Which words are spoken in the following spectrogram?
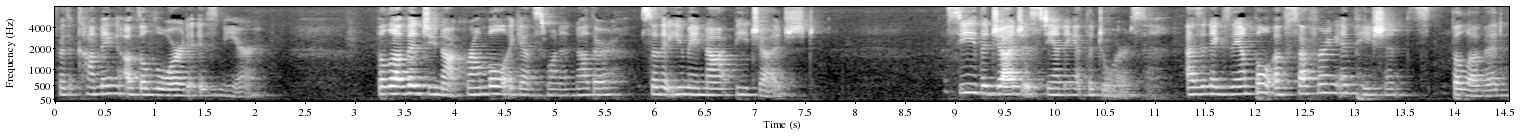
for the coming of the Lord is near. Beloved, do not grumble against one another, so that you may not be judged. See, the judge is standing at the doors. As an example of suffering and patience, beloved,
